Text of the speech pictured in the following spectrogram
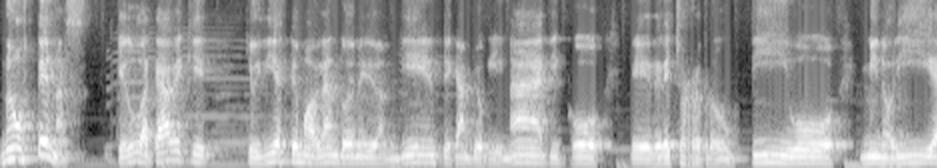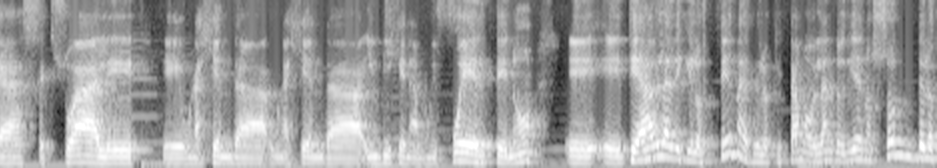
nuevos temas, que duda cabe que hoy día estemos hablando de medio ambiente, cambio climático, eh, derechos reproductivos, minorías sexuales, eh, una, agenda, una agenda indígena muy fuerte, ¿no? Te habla de que los temas de los que estamos hablando hoy día no son de los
